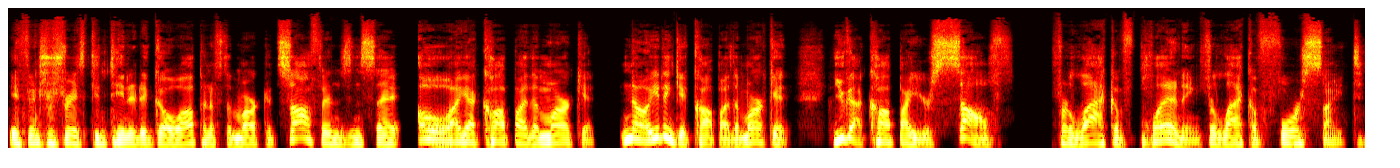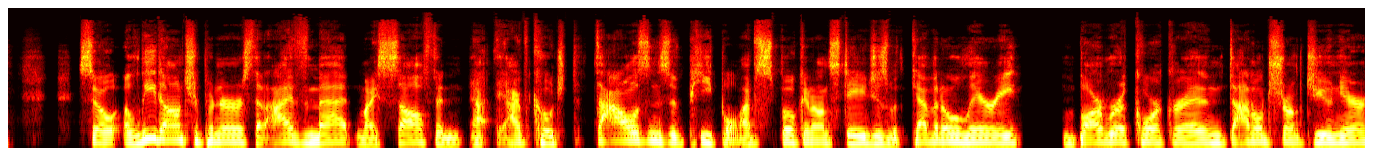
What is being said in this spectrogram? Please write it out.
if interest rates continue to go up and if the market softens and say, Oh, I got caught by the market. No, you didn't get caught by the market. You got caught by yourself for lack of planning, for lack of foresight. So elite entrepreneurs that I've met myself and I've coached thousands of people. I've spoken on stages with Kevin O'Leary, Barbara Corcoran, Donald Trump Jr.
